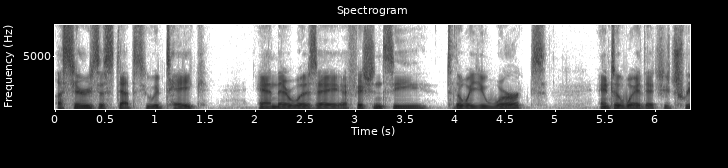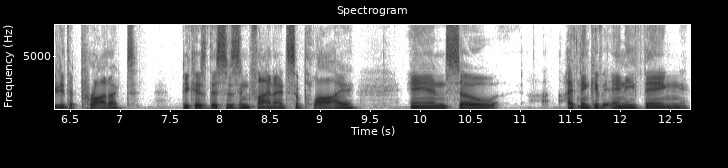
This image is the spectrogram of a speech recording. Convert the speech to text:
a series of steps you would take, and there was a efficiency to the way you worked and to the way that you treated the product because this is in finite supply. And so I think if anything,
